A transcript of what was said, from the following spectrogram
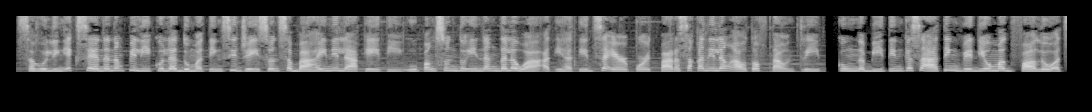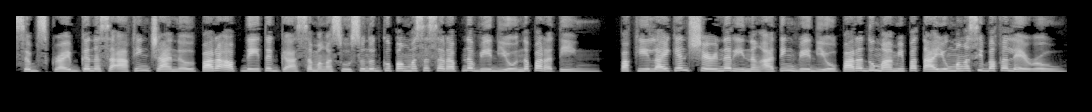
Sa huling eksena ng pelikula dumating si Jason sa bahay nila Katie upang sunduin ang dalawa at ihatid sa airport para sa kanilang out of town trip. Kung nabitin ka sa ating video mag-follow at subscribe ka na sa aking channel para updated ka sa mga susunod ko pang masasarap na video na parating. Paki-like and share na rin ang ating video para dumami pa tayong mga sibakalero.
